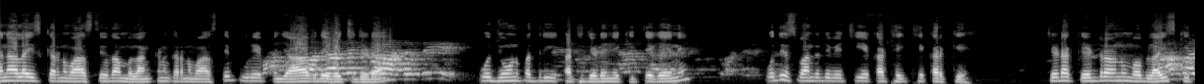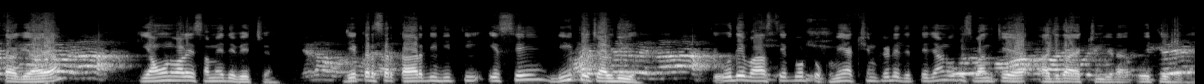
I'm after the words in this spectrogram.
ਐਨਾਲਾਈਜ਼ ਕਰਨ ਵਾਸਤੇ, ਉਹਦਾ ਮੁਲਾਂਕਣ ਕਰਨ ਵਾਸਤੇ ਪੂਰੇ ਪੰਜਾਬ ਦੇ ਵਿੱਚ ਜਿਹੜਾ, ਉਹ ਜ਼ੋਨ ਪੱਧਰੀ ਇਕੱਠ ਜਿਹੜੇ ਨੇ ਕੀਤੇ ਗਏ ਨੇ। ਉਹਦੇ ਸਬੰਧ ਦੇ ਵਿੱਚ ਹੀ ਇਹ ਇਕੱਠ ਇੱਥੇ ਕਰਕੇ, ਜਿਹੜਾ ਕੇਡਰਾਂ ਨੂੰ ਮੋਬਿਲਾਈਜ਼ ਕੀਤਾ ਗਿਆ ਆ ਕਿ ਆਉਣ ਵਾਲੇ ਸਮੇਂ ਦੇ ਵਿੱਚ ਜੇਕਰ ਸਰਕਾਰ ਦੀ ਨੀਤੀ ਇਸੇ ਲੀਹ ਤੇ ਚੱਲਦੀ ਹੈ ਤੇ ਉਹਦੇ ਵਾਸਤੇ ਅੱਗੋਂ ਢੁਕਵੇਂ ਐਕਸ਼ਨ ਕਿਹੜੇ ਦਿੱਤੇ ਜਾਣ ਉਹਦੇ ਸਬੰਧ 'ਚ ਇਹ ਅੱਜ ਦਾ ਐਕਸ਼ਨ ਜਿਹੜਾ ਉਹ ਇੱਥੇ ਹੋ ਰਿਹਾ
